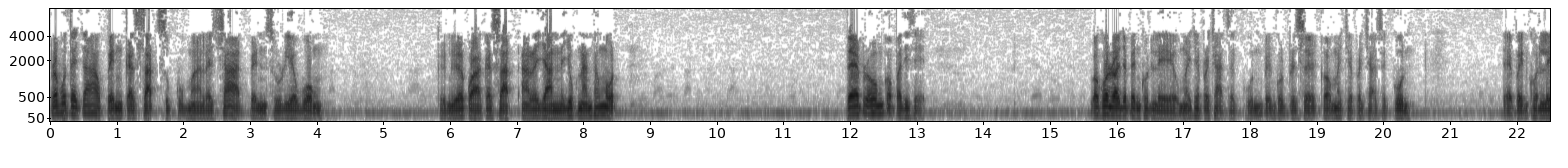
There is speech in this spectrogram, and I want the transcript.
พระพุทธเจ้าเป็นกษัตริย์สุขุมารชาติเป็นสุริยวงศ์คือเหนือกว่ากษัตริย์อารยันในยุคนั้นทั้งหมด แต่พระองค์ก็ปฏิเสธ ว่าคนเราจะเป็นคนเลว ไม่ใช่ประชาติสกุล เป็นคนประเสริฐก็ไม่ใช่ประชาติสกุล แต่เป็นคนเล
